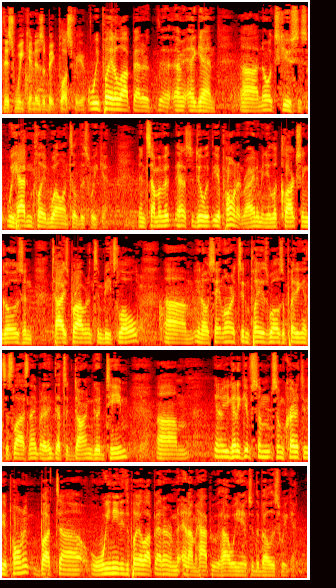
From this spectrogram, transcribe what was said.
this weekend is a big plus for you. We played a lot better. I mean, again, uh, no excuses. We hadn't played well until this weekend, and some of it has to do with the opponent, right? I mean, you look, Clarkson goes and ties Providence and beats Lowell. Um, you know, St. Lawrence didn't play as well as it played against us last night, but I think that's a darn good team. Um, you know, you got to give some some credit to the opponent, but uh, we needed to play a lot better, and, and I'm happy with how we answered the bell this weekend.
